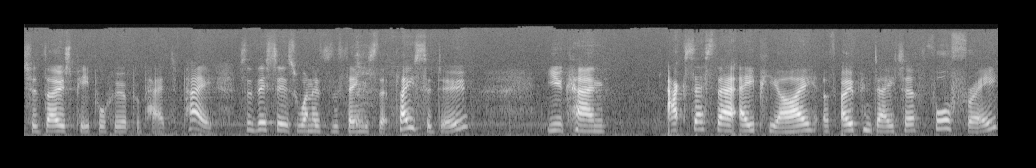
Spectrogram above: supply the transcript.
to those people who are prepared to pay. So this is one of the things that Placr do. You can access their API of open data for free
